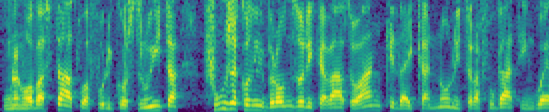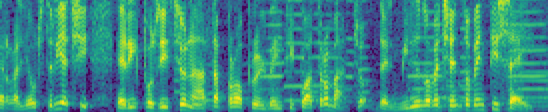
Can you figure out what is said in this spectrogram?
Una nuova statua fu ricostruita, fusa con il bronzo ricavato anche dai cannoni trafugati in guerra agli austriaci e riposizionata proprio il 24 maggio del 1926.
